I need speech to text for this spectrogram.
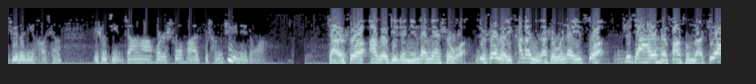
觉得你好像，比如说紧张啊，或者说话不成句那种啊。假如说阿果姐姐您在面试我，就说我一看到你的时候，我那一坐，之前还是很放松的。只要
